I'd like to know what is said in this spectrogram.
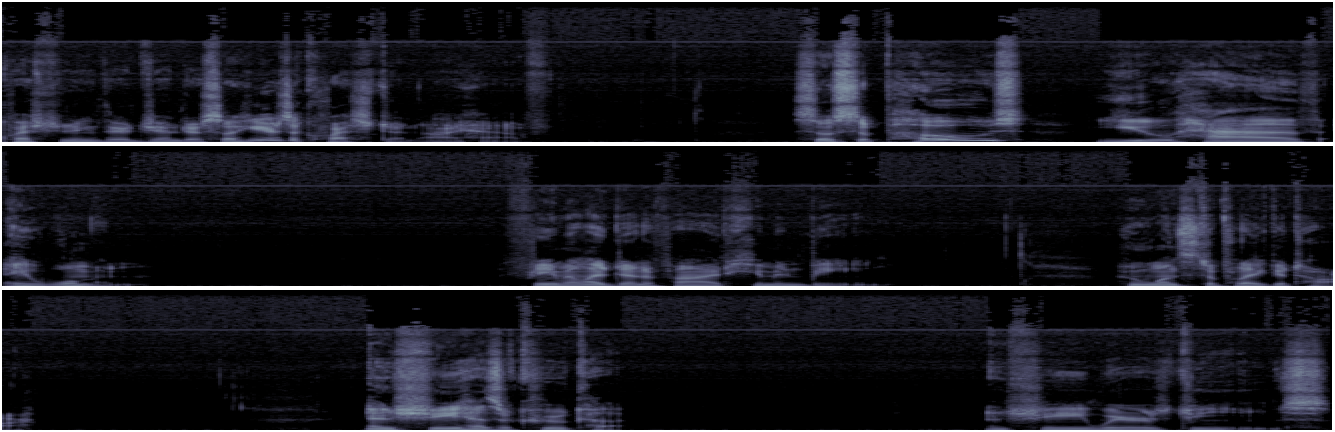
questioning their gender. So here's a question I have. So suppose you have a woman, female identified human being, who wants to play guitar, and she has a crew cut and she wears jeans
